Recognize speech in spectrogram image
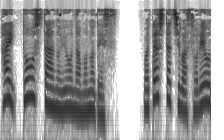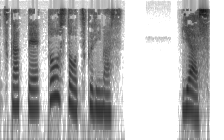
はい、トースターのようなものです。私たちはそれを使ってトーストを作ります。Yes,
